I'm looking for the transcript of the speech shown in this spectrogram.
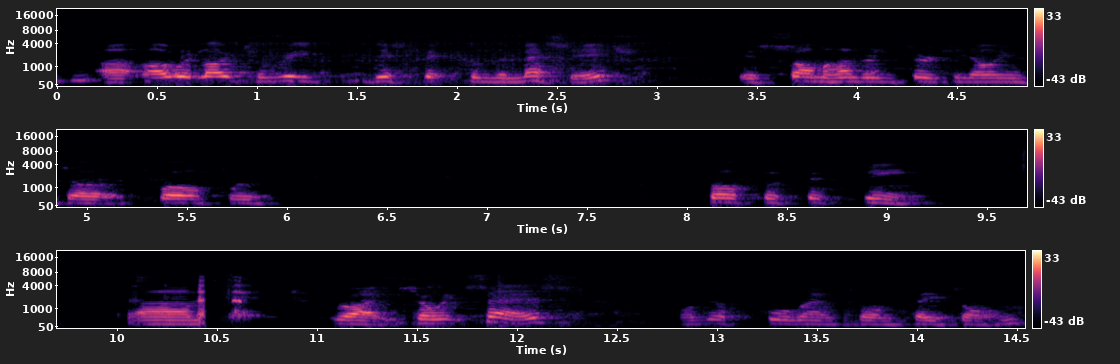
Mhm. Uh, I would like to read this bit from the message. It's Psalm 139, so 12 to 12 to 15. Um, right, so it says, I'll just pull round I'm face on.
